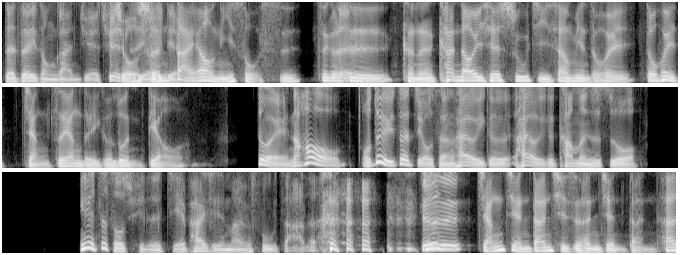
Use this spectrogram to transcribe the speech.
的这一种感觉，确实酒神戴奥尼索斯，这个是可能看到一些书籍上面都会都会讲这样的一个论调。对，然后我对于这酒神还有一个还有一个 comment 是说，因为这首曲的节拍其实蛮复杂的，就是讲简单其实很简单，它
